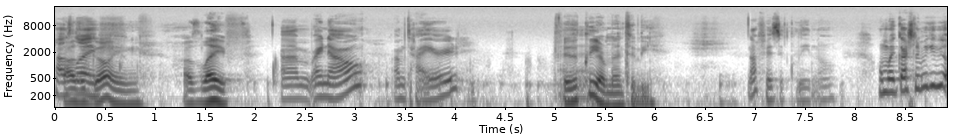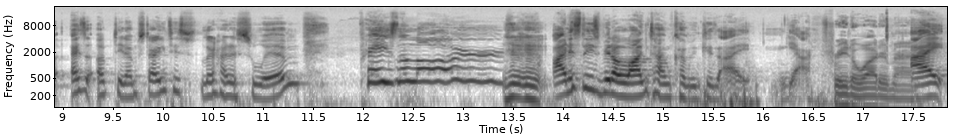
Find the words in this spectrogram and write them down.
How's, how's life? it going? How's life? Um, right now, I'm tired. Physically or mentally? Not physically, no. Oh my gosh, let me give you as an update. I'm starting to learn how to swim. Praise the Lord. Honestly, it's been a long time coming because I, yeah, Afraid of water, man. I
